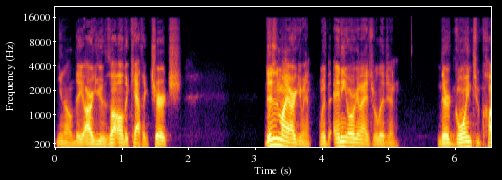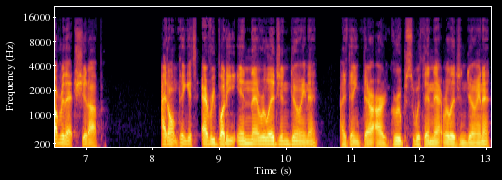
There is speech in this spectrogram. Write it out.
you know they argue, oh, the Catholic Church this is my argument with any organized religion. They're going to cover that shit up. I don't think it's everybody in the religion doing it. I think there are groups within that religion doing it,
